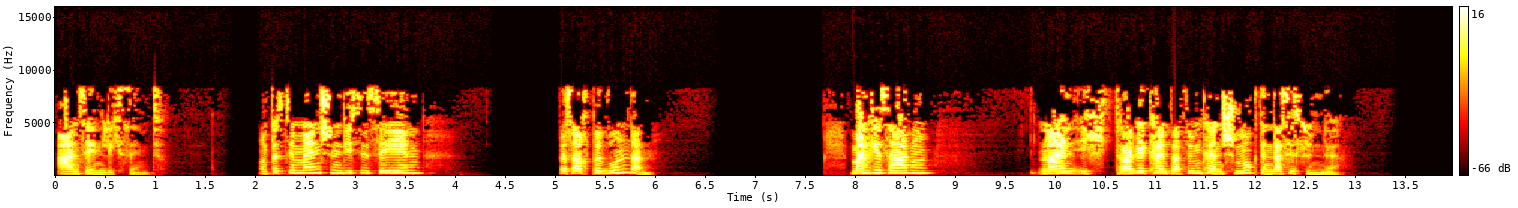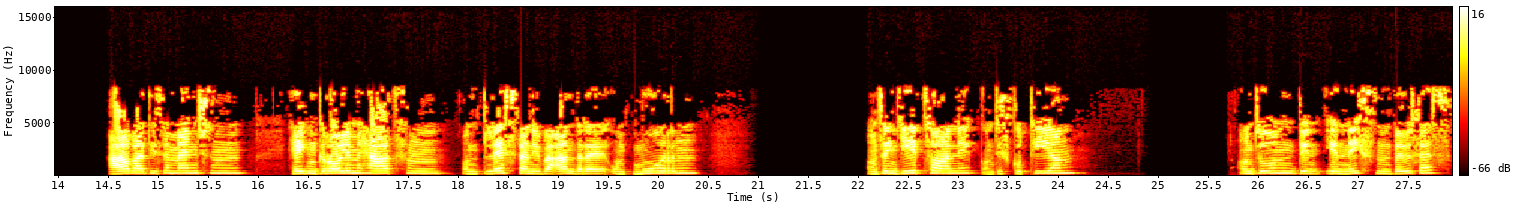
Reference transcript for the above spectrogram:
ansehnlich sind. Und dass die Menschen, die sie sehen, das auch bewundern. Manche sagen, nein, ich trage kein Parfüm, keinen Schmuck, denn das ist Sünde. Aber diese Menschen hegen Groll im Herzen und lästern über andere und murren und sind jähzornig und diskutieren und tun den, ihren Nächsten Böses,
